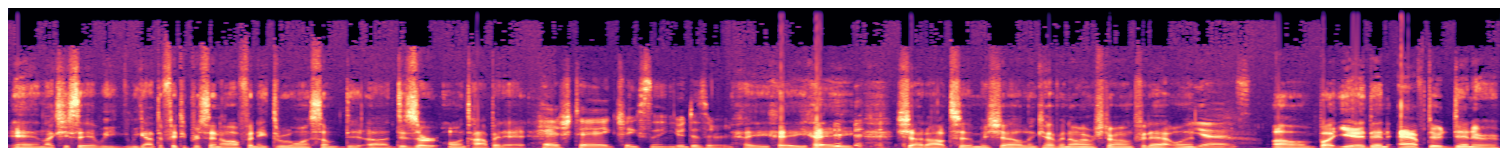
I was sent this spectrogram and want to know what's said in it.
And like she said, we, we got the fifty percent off, and they threw on some de- uh, dessert on top of that. Hashtag chasing your dessert. Hey, hey, hey! Shout out to Michelle and Kevin Armstrong for that one. Yes. Um, but yeah, then after dinner,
